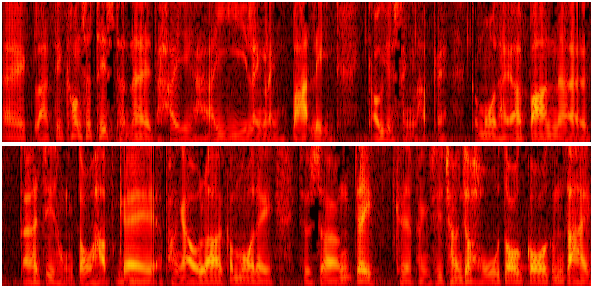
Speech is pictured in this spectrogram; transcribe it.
誒嗱，The Concertisten 咧係喺二零零八年九月成立嘅。咁我睇一班誒大家志同道合嘅朋友啦。咁我哋就想即係其實平時唱咗好多歌，咁但係。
